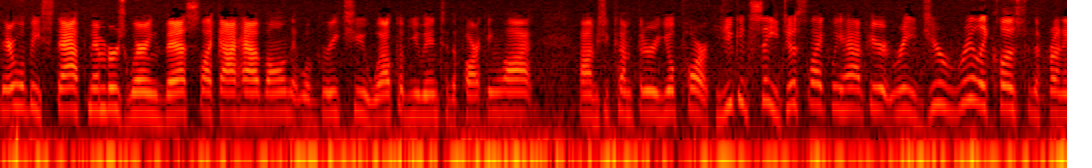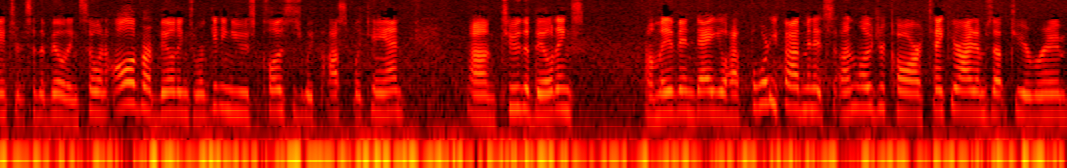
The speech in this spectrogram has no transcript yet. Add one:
There will be staff members wearing vests like I have on that will greet you, welcome you into the parking lot. Um, as you come through, you'll park. You can see, just like we have here at Reed's, you're really close to the front entrance of the building. So in all of our buildings, we're getting you as close as we possibly can um, to the buildings. On move-in day, you'll have 45 minutes to unload your car, take your items up to your room,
